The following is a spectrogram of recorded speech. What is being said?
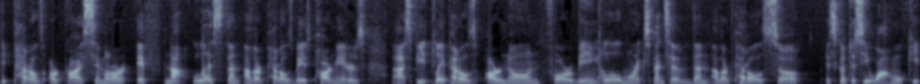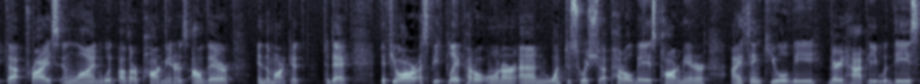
The pedals are priced similar, if not less than other pedals-based power meters. Uh, Speedplay pedals are known for being a little more expensive than other pedals, so it's good to see Wahoo keep that price in line with other power meters out there in the market today. If you are a Speedplay pedal owner and want to switch to a pedal-based power meter, I think you will be very happy with these.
